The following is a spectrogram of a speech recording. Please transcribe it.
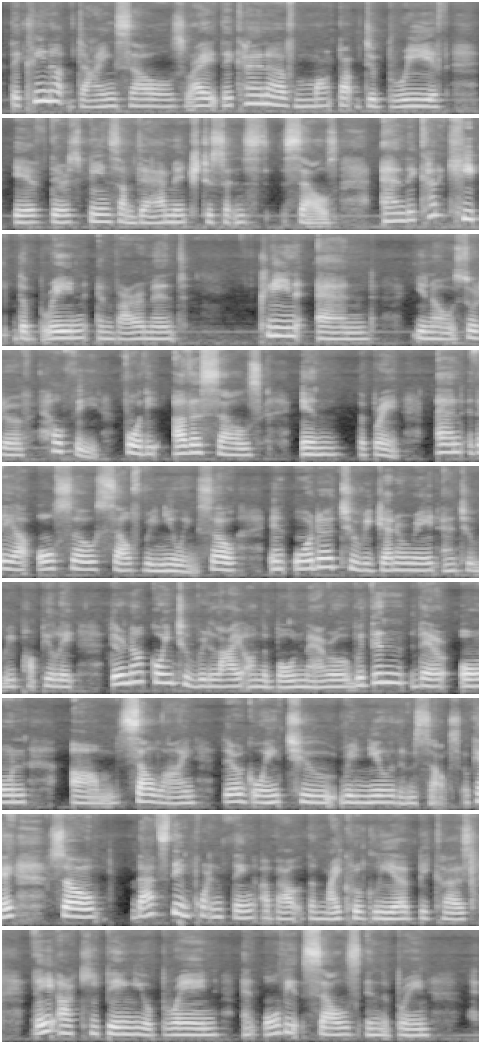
They clean up dying cells, right? They kind of mop up debris if if there's been some damage to certain cells, and they kind of keep the brain environment clean and you know sort of healthy for the other cells in the brain and they are also self-renewing. So in order to regenerate and to repopulate they're not going to rely on the bone marrow within their own um, cell line. They're going to renew themselves okay? So that's the important thing about the microglia because they are keeping your brain and all the cells in the brain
